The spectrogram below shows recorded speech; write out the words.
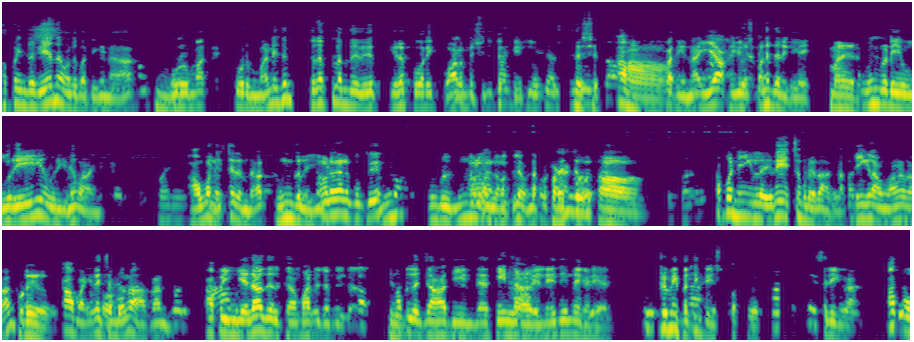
அப்ப இந்த வேதம் வந்து பாத்தீங்கன்னா. ஒரு ஒரு மனிதன் பிறப்புல இருந்து இரு- இறப்பு வரை வாழ பாத்தீங்கன்னா ஐயா ஐயோ மனிதர்களே. மனிதர். உங்களுடைய ஒரே ஒரு இனம் வணங்க அவன் எத்தனை என்றால் உங்களையும் உங்கள் வாழ்ந்த மக்களை படைத்தவர். அப்ப நீங்கள இறையச்ச முறையில ஆகலாம் வாங்கினால் உடையவர். ஆமா இறைச்ச முறையில ஆகலாம். அப்ப இங்க ஏதாவது இருக்கா? மாற்று கருத்து? அதுல ஜாதி இல்ல தீண்டாமை இல்ல எதுவுமே கிடையாது. ஒற்றுமை பத்தி பேசுவோம். சரிங்களா? அப்போ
